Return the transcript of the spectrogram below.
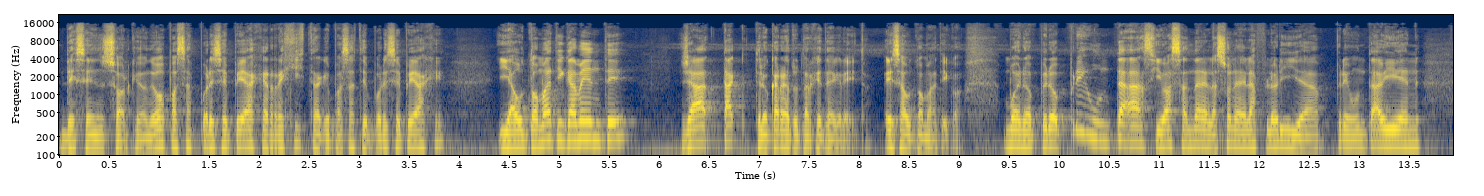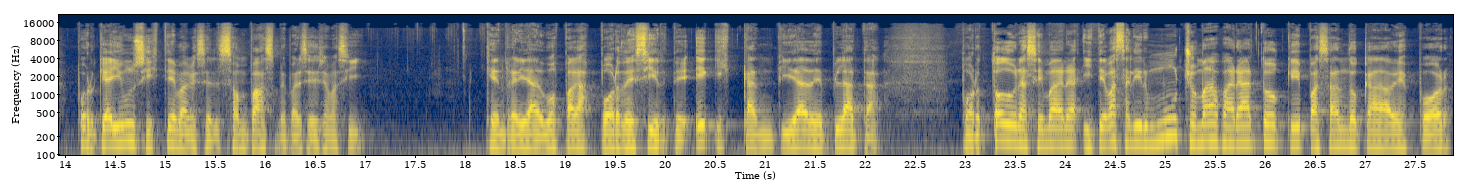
de sensor, que donde vos pasás por ese peaje, registra que pasaste por ese peaje y automáticamente ya tac, te lo carga tu tarjeta de crédito. Es automático. Bueno, pero pregunta si vas a andar en la zona de la Florida, pregunta bien, porque hay un sistema que es el SunPass, me parece que se llama así, que en realidad vos pagas por decirte X cantidad de plata por toda una semana y te va a salir mucho más barato que pasando cada vez por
